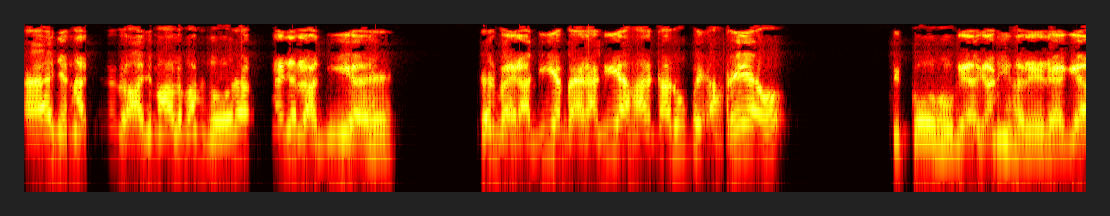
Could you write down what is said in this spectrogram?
ਹੈ ਜਿੰਨਾ ਚਿਰ ਰਾਜਮਾਲ ਬੰਸੋਰ ਉਹਨਾਂ ਚਿਰ ਰਾਗੀ ਹੈ ਇਹ। ਫਿਰ ਬੈਰਾਗੀ ਹੈ ਬੈਰਾਗੀ ਹੈ ਹਰ ਕਾ ਰੂਪ ਹਰੇ ਹੈ ਉਹ। ਇੱਕੋ ਹੋ ਗਿਆ ਯਾਨੀ ਹਰੇ ਰਹਿ ਗਿਆ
